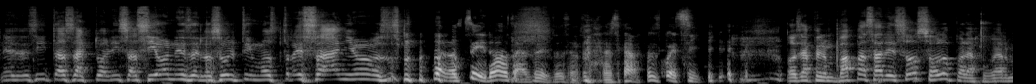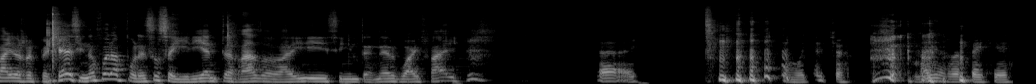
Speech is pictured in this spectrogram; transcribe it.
necesitas actualizaciones de los últimos tres años. Bueno, sí, ¿no? O sea, sí, o sea, pues sí. O sea, pero va a pasar eso solo para jugar Mario RPG. Si no fuera por eso, seguiría enterrado ahí sin tener wifi. Ay. Muchacho. Mario RPG.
